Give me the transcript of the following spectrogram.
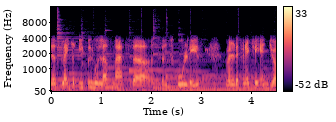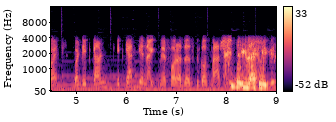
just like the people who love maths uh, since school days will definitely enjoy, but it can't. It can be a nightmare for others because maths exactly. Which,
